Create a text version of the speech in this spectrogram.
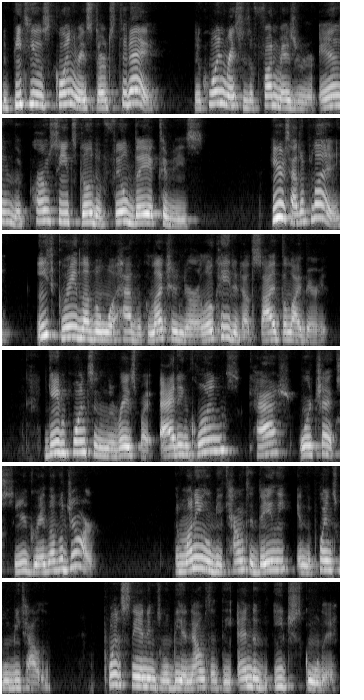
The PTO's coin race starts today. The coin race is a fundraiser and the proceeds go to field day activities. Here's how to play. Each grade level will have a collection jar located outside the library. Gain points in the race by adding coins, cash, or checks to your grade level jar. The money will be counted daily and the points will be tallied. Point standings will be announced at the end of each school day.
